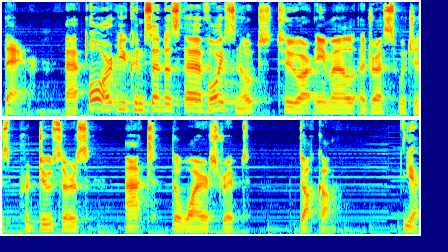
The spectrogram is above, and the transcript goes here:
there. Uh, or you can send us a voice note to our email address, which is producers at thewirestripped.com. Yeah.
